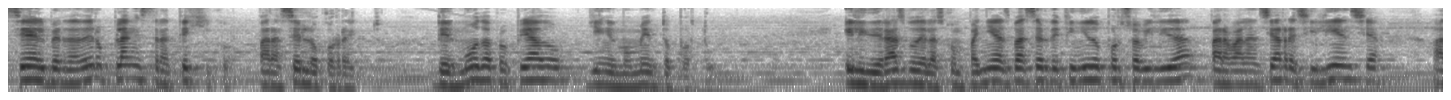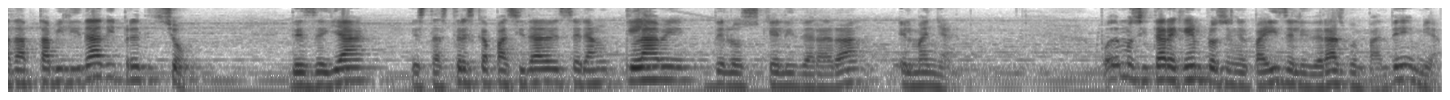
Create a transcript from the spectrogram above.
sea el verdadero plan estratégico para hacer lo correcto, del modo apropiado y en el momento oportuno. El liderazgo de las compañías va a ser definido por su habilidad para balancear resiliencia, adaptabilidad y predicción. Desde ya, estas tres capacidades serán clave de los que liderarán el mañana. Podemos citar ejemplos en el país de liderazgo en pandemia,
